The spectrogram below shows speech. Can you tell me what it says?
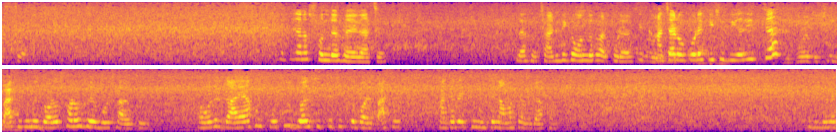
এসছে। যেন সন্ধে হয়ে গেছে। দেখো, চারিদিকে অন্ধকার করে আছে। খাঁচার ওপরে কিছু দিয়ে দিচ্ছে, পাখিগুলো জড়ো সড়ো হয়ে বসে আছে। আমাদের গায়ে এখন প্রচুর জল ছিটতে ছিটতে পড়ে, পাখি খাঁচাটা একটু নিচে নামাতে হবে, দেখো। দুজনে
